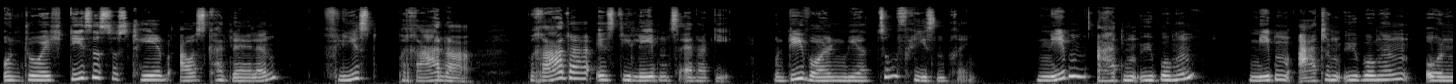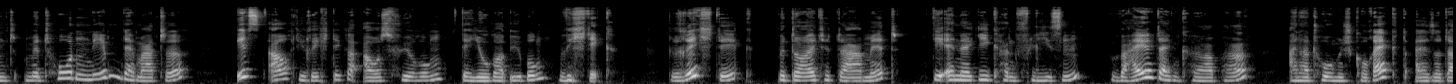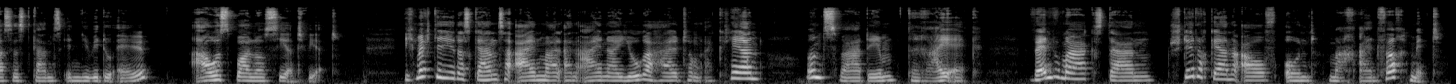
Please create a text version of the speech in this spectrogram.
Und durch dieses System aus Kanälen fließt Prana. Prana ist die Lebensenergie und die wollen wir zum Fließen bringen. Neben Atemübungen, neben Atemübungen und Methoden neben der Matte ist auch die richtige Ausführung der Yoga-Übung wichtig. Richtig bedeutet damit, die Energie kann fließen, weil dein Körper anatomisch korrekt, also das ist ganz individuell, ausbalanciert wird. Ich möchte dir das Ganze einmal an einer Yoga-Haltung erklären, und zwar dem Dreieck. Wenn du magst, dann steh doch gerne auf und mach einfach mit.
